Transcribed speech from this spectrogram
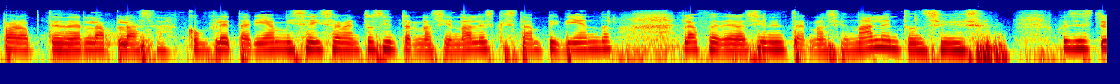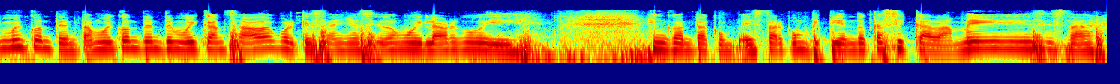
para obtener la plaza. Completaría mis seis eventos internacionales que están pidiendo la Federación Internacional. Entonces, pues estoy muy contenta, muy contenta y muy cansada porque este año ha sido muy largo y en cuanto a estar compitiendo casi cada mes, estar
